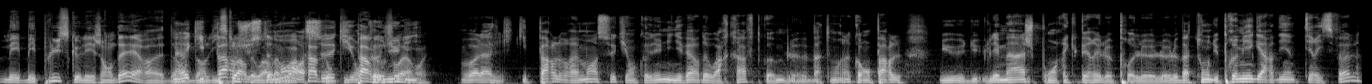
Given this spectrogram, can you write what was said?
mais, mais plus que légendaires euh, dans, dans l'histoire de World of à Warcraft, ceux donc qui qui ont parlent aux joueurs. ouais. Voilà, qui, qui parle vraiment à ceux qui ont connu l'univers de Warcraft, comme le bâton. Quand on parle du, du les mages pourront récupérer le, le, le- le bâton du premier gardien de Tirisfal.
